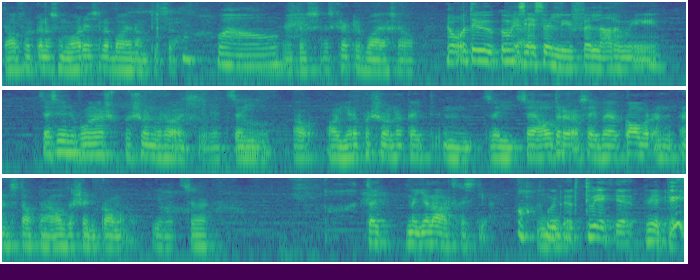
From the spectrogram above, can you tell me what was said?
daarvoor kan ons Marius hulle baie dankie sê. Wow. Dit is skrikkelik baie help. Nou, wat hoe kom jy ja. so lief vir Laramie? Sy is 'n wonderlike persoon wat daar is, jy weet, sy haar haar hele persoonlikheid en sy sy helder as sy by 'n kamer in instap, dan helder sy die kamer, jy weet, so sy het my hele hart gesteel. Oh, moeder, twee keer. Twee keer.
